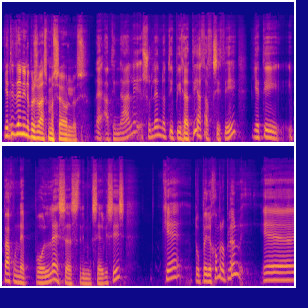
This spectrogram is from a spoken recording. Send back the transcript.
Γιατί δεν είναι προσβάσιμο σε όλους. Ναι, απ' την άλλη σου λένε ότι η πειρατεία θα αυξηθεί γιατί υπάρχουν πολλές ε, streaming services και το περιεχόμενο πλέον ε,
